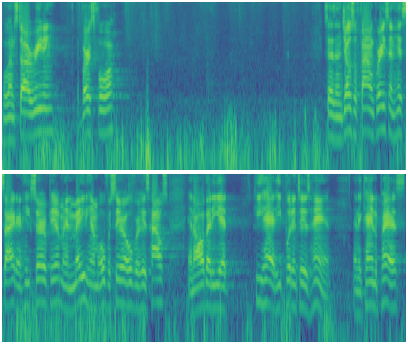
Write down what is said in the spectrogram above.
We're going to start reading verse 4. Says, And Joseph found grace in his sight, and he served him and made him overseer over his house, and all that he had he had he put into his hand. And it came to pass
